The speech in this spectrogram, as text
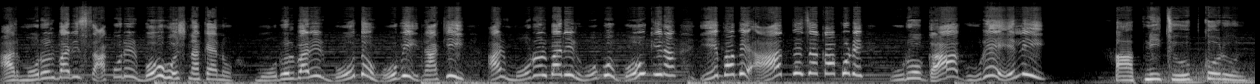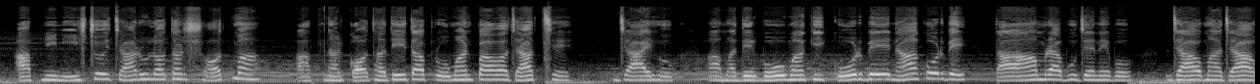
আর মোরল বাড়ির চাকরের বউ হোস না কেন? মোরল বাড়ির বউ তো হবি নাকি? আর মোরল বাড়ির হবু বউ কিনা? এভাবে আধ ভেজা কাপড়ে পুরো গা ঘুরে এলি। আপনি চুপ করুন। আপনি নিশ্চয় চারুলতার সৎমা আপনার কথাতেই তা প্রমাণ পাওয়া যাচ্ছে। যাই হোক আমাদের বৌমা কি করবে না করবে তা আমরা বুঝে নেব। যাও মা যাও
